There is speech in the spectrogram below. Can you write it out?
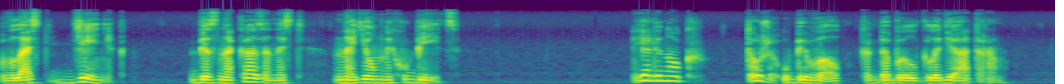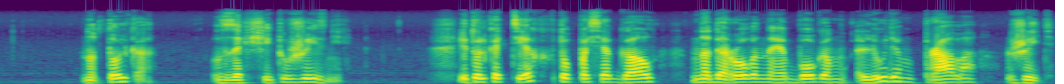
власть денег, безнаказанность наемных убийц. Я, Ленок, тоже убивал, когда был гладиатором. Но только в защиту жизни. И только тех, кто посягал на дарованное Богом людям право жить.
